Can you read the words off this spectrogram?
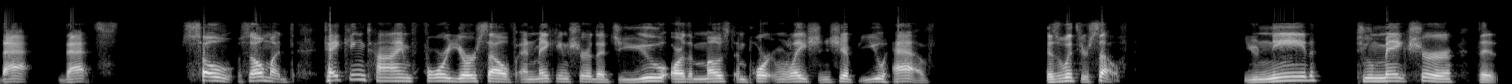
That that's so so much taking time for yourself and making sure that you are the most important relationship you have is with yourself. You need to make sure that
